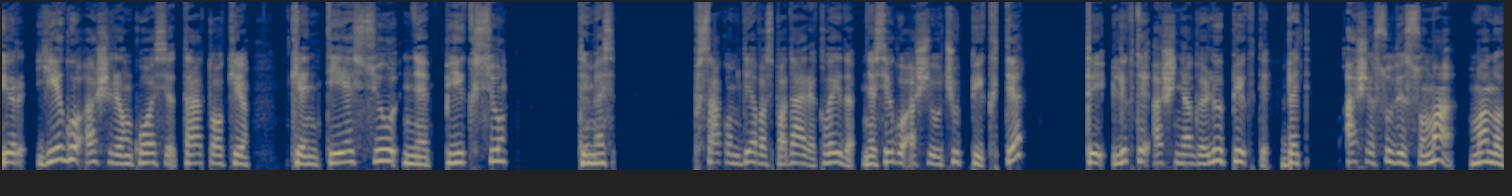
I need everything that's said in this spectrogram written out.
Ir jeigu aš renkuosi tą tokį kentėsiu, nepyksiu, tai mes sakom, Dievas padarė klaidą, nes jeigu aš jaučiu pykti, tai liktai aš negaliu pykti, bet aš esu visuma. Mano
